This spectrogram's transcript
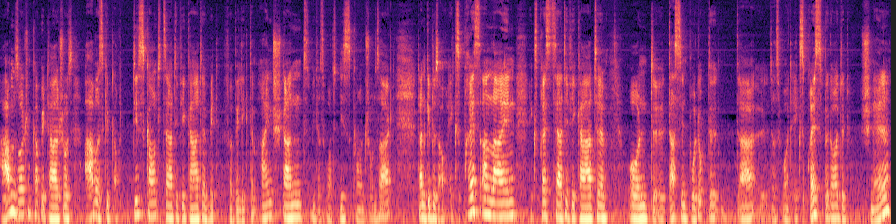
haben solchen Kapitalschutz. Aber es gibt auch Discount-Zertifikate mit verbilligtem Einstand, wie das Wort Discount schon sagt. Dann gibt es auch Expressanleihen, Express-Zertifikate und äh, das sind Produkte, da das Wort Express bedeutet schnell.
